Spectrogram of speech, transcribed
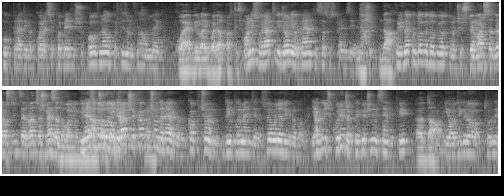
kup Radiva Koraća, pobediš u polufinalu, Partizan u finalu Megu. Koja je bila i bolja od Partizana. Oni su vratili Johnny O'Brienta sa suspenzije, Da, znači, da. koji je nakon toga dobio otkaz, znači Što je mač sa dve oštrice, vraćaš nezadovoljnog igrača. Nezadovoljni igrače, kako će on da reaguje, kako će on da implementira, sve on je odigrao dobro. Jagodić Kuriđa, koji je bio čini mi se MVP, E, Da, je odigrao turnir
